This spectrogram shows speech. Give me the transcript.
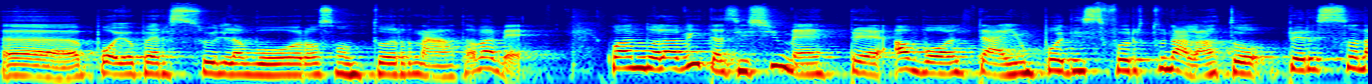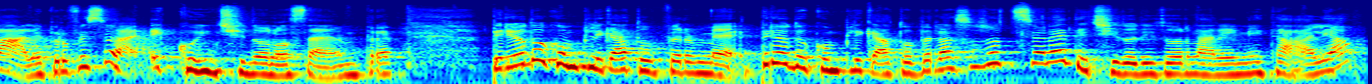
eh, poi ho perso il lavoro, sono tornata. Vabbè, quando la vita si ci mette, a volte hai un po' di sfortuna lato personale, professionale e coincidono sempre. Periodo complicato per me, periodo complicato per l'associazione, decido di tornare in Italia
